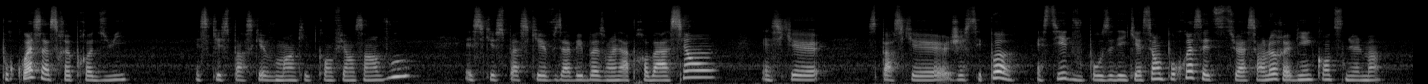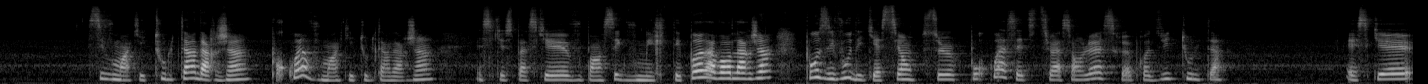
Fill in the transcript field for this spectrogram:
Pourquoi ça se reproduit? Est-ce que c'est parce que vous manquez de confiance en vous? Est-ce que c'est parce que vous avez besoin d'approbation? Est-ce que c'est parce que, je sais pas, essayez de vous poser des questions. Pourquoi cette situation-là revient continuellement? Si vous manquez tout le temps d'argent, pourquoi vous manquez tout le temps d'argent? Est-ce que c'est parce que vous pensez que vous ne méritez pas d'avoir de l'argent? Posez-vous des questions sur pourquoi cette situation-là se reproduit tout le temps. Est-ce que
